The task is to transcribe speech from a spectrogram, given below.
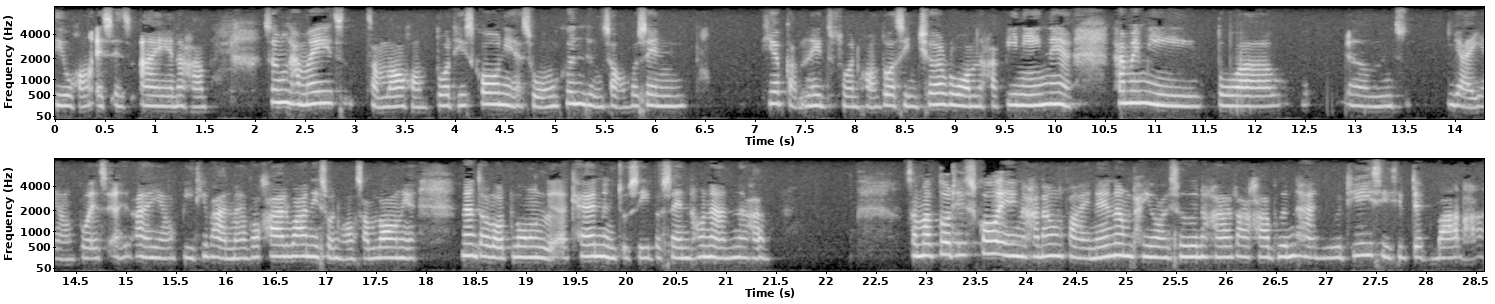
ดีลของ SSI นะคะซึ่งทำให้สำรองของตัวทิสโก้เนี่ยสูงขึ้นถึง 2% เทียบกับในส่วนของตัวสินเชื่อรวมนะคะ ปีนี้เนี่ยถ้าไม่มีตัวใหญ่อย่างตัว SSI อย่างปีที่ผ่านมาก็คาดว่าในส่วนของสำรองเนี่ยน่าจะลดลงเหลือแค่ 1.4%เท่านั้นนะคะสำหรับตัว Tisco เองนะคะทางฝ่ายแนะนำทยอยซื้อนะคะ ราคาพื้นฐานอยู่ที่ 47 บาทค่ะ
